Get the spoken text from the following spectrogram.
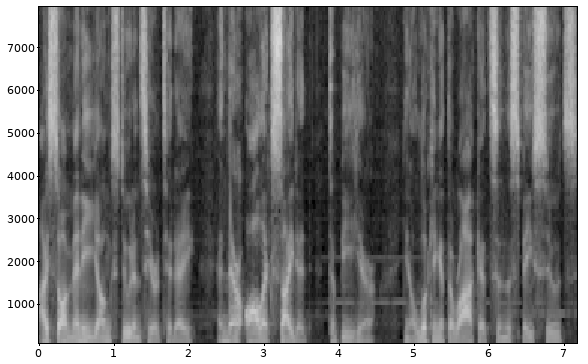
I saw many young students here today, and they're all excited to be here. You know, looking at the rockets and the spacesuits,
